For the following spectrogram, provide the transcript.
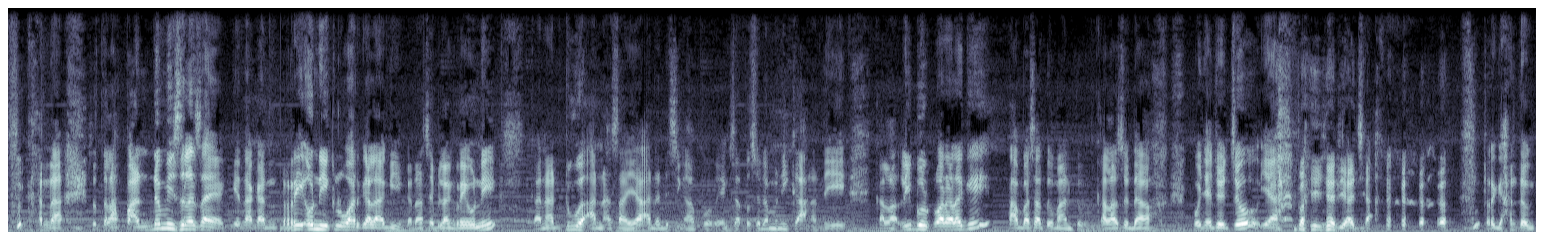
karena setelah pandemi selesai, kita akan reuni keluarga lagi. Karena saya bilang reuni, karena dua anak saya ada di Singapura. Yang satu sudah menikah. Nanti kalau libur keluarga lagi, tambah satu mantu. Kalau sudah punya cucu, ya bayinya diajak. Tergantung.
